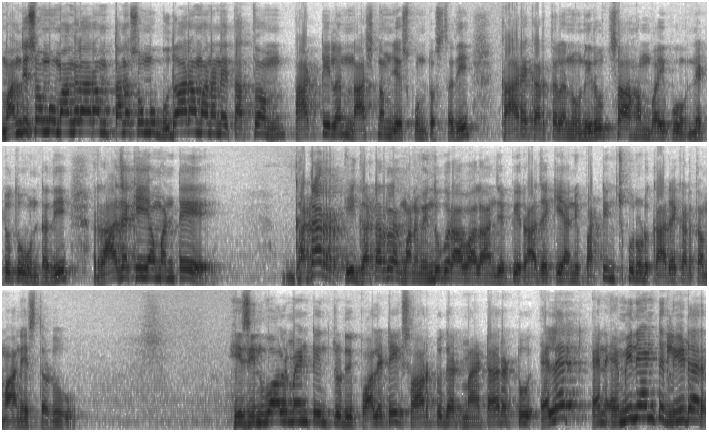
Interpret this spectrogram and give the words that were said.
మంది సొమ్ము మంగళవారం తన సొమ్ము బుధారం అననే తత్వం పార్టీలను నాశనం చేసుకుంటూ వస్తుంది. కార్యకర్తలను నిరుత్సాహం వైపు నెట్టుతూ ఉంటుంది. రాజకీయం అంటే గటర్ ఈ గటర్లకు మనం ఎందుకు రావాలా అని చెప్పి రాజకీయాన్ని పట్టించుకున్నాడు కార్యకర్త మానేస్తాడు. His involvement in to the politics or to that matter to elect an eminent leader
